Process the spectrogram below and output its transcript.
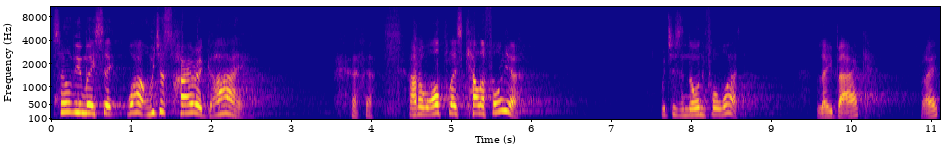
Some of you may say, wow, we just hire a guy. out of all place, California, which is known for what? Lay back, right?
